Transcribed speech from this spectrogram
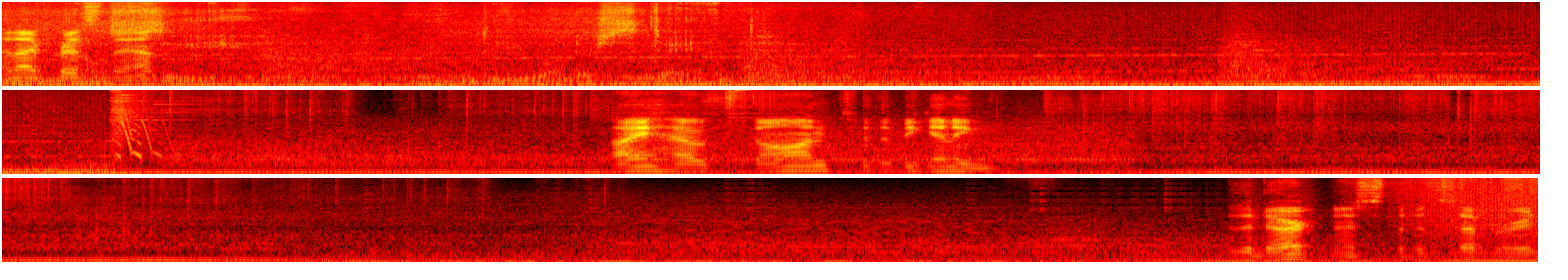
And I press that. I have gone to the beginning. to the darkness that it separated.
